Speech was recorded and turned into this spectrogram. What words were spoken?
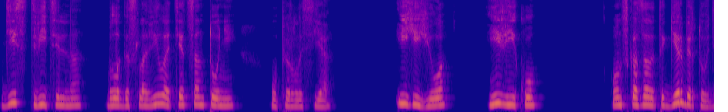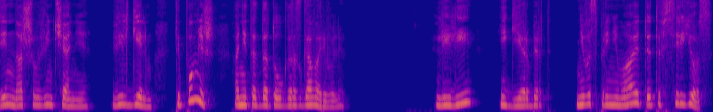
действительно благословил отец Антоний, уперлась я. И ее, и Вику. Он сказал это Герберту в день нашего венчания. Вильгельм, ты помнишь, они тогда долго разговаривали? Лили и Герберт не воспринимают это всерьез.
